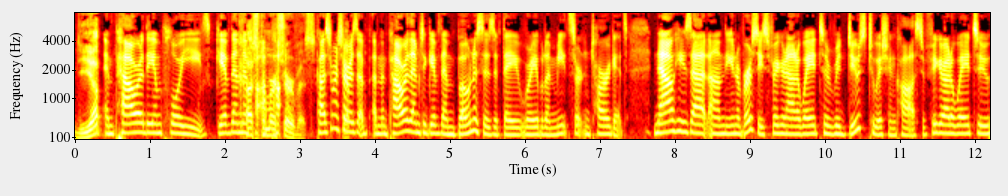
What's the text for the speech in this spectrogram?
Yep. empower the employees, give them the Customer service. customer service, um, empower them to give them bonuses if they were able to meet certain targets. Now he's at um, the universities figuring out a way to reduce tuition costs, to figure out a way to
